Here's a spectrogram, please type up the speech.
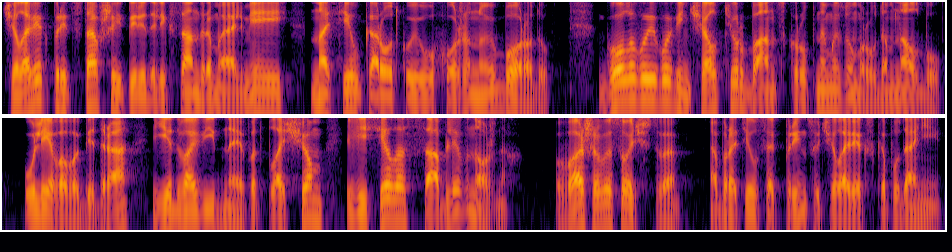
Человек, представший перед Александром и Альмеей, носил короткую ухоженную бороду. Голову его венчал тюрбан с крупным изумрудом на лбу. У левого бедра, едва видная под плащом, висела сабля в ножнах. «Ваше Высочество», — обратился к принцу человек с Капудании,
